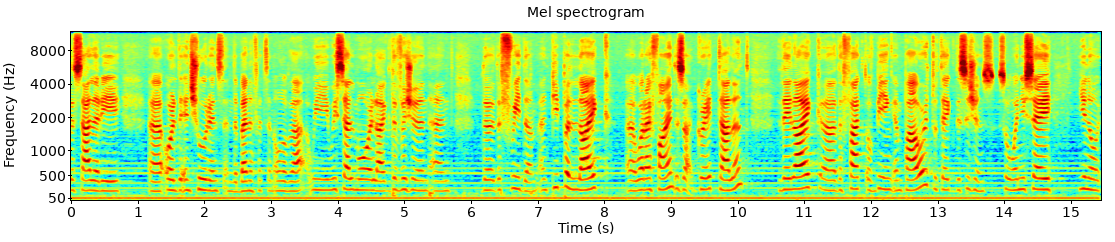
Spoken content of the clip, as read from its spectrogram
the salary uh, or the insurance and the benefits and all of that. We we sell more like the vision and the the freedom. And people like uh, what I find is that great talent. They like uh, the fact of being empowered to take decisions. So when you say, you know,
